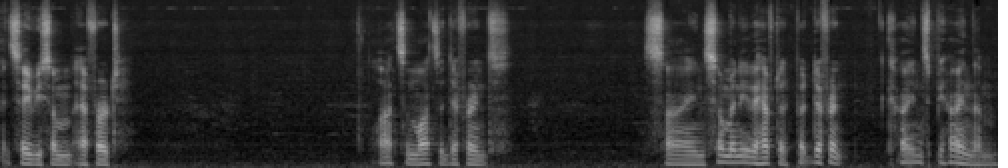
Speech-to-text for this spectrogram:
Might save you some effort. Lots and lots of different signs. So many they have to put different kinds behind them.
